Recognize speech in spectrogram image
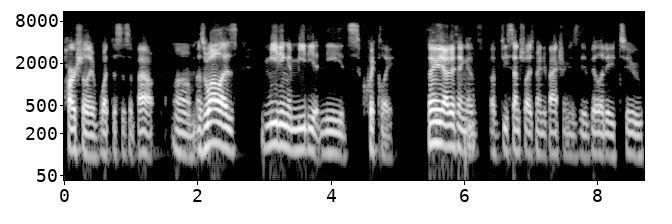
partially what this is about, um, as well as meeting immediate needs quickly. So I think the other thing of, of decentralized manufacturing is the ability to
